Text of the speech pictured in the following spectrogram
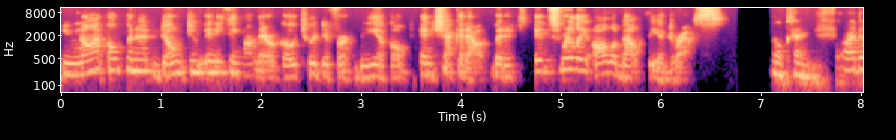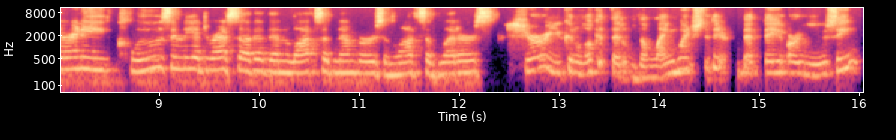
Do not open it. Don't do anything on there. Go to a different vehicle and check it out. But it's it's really all about the address. Okay. Are there any clues in the address other than lots of numbers and lots of letters? Sure. You can look at the, the language that, they are using.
